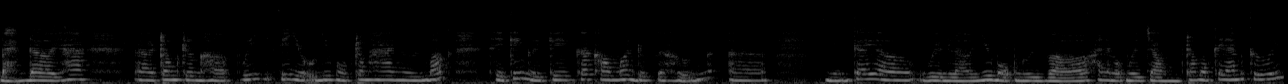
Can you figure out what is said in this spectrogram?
bạn đời ha. Trong trường hợp ví ví dụ như một trong hai người mất thì cái người kia có không có được hưởng những cái uh, quyền lợi như một người vợ hay là một người chồng trong một cái đám cưới.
